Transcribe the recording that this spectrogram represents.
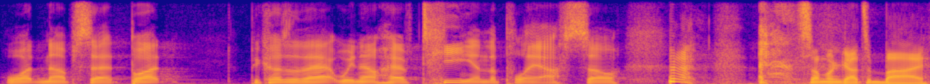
what an upset. But because of that, we now have T in the playoffs. So Someone got to buy.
